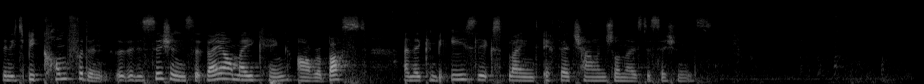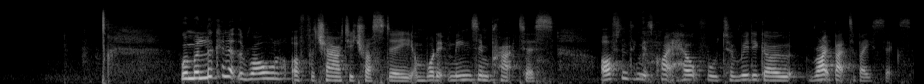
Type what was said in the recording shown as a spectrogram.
they need to be confident that the decisions that they are making are robust and they can be easily explained if they're challenged on those decisions. When we're looking at the role of the charity trustee and what it means in practice, I often think it's quite helpful to really go right back to basics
